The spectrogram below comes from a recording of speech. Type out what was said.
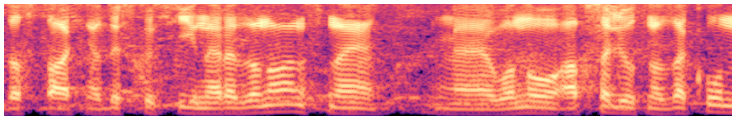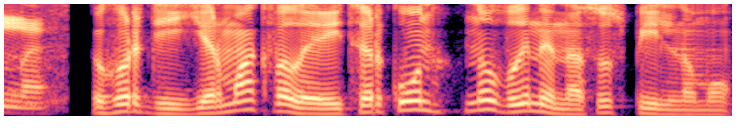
достатньо дискусійне, резонансне, е, воно абсолютно законне. Гордій Єрмак, Валерій Циркун. Новини на Суспільному.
